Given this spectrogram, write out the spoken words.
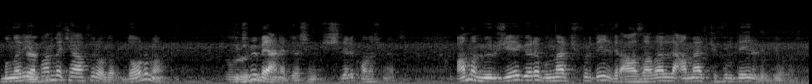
Bunları Evet. yapan da kafir olur. Doğru mu? Doğru Hükmü beyan ediyor. Şimdi kişileri konuşmuyoruz. Ama mürciye göre bunlar küfür değildir. Azalarla amel küfür değildir diyorlar.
